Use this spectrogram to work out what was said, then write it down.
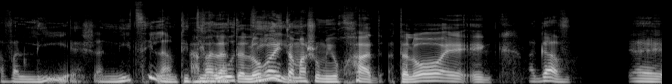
אבל לי יש, אני צילמתי, תראו אותי. אבל אתה לא ראית משהו מיוחד, אתה לא... אה, אה, אגב, אה,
